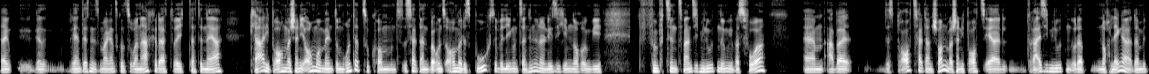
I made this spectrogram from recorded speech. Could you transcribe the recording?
da äh, währenddessen jetzt mal ganz kurz drüber nachgedacht, weil ich dachte, naja, klar, die brauchen wahrscheinlich auch einen Moment, um runterzukommen. Und es ist halt dann bei uns auch immer das Buch. So, wir legen uns dann hin und dann lese ich eben noch irgendwie 15, 20 Minuten irgendwie was vor. Ähm, aber das braucht's halt dann schon. Wahrscheinlich braucht's eher 30 Minuten oder noch länger, damit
